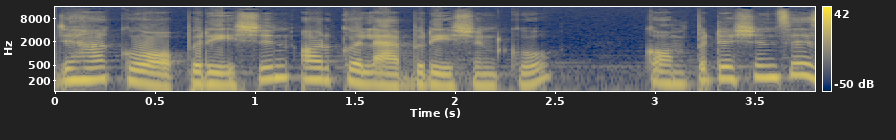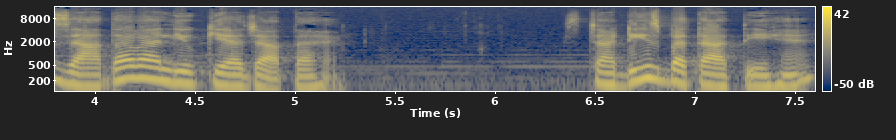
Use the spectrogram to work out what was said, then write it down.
जहाँ कोऑपरेशन और कोलैबोरेशन को कंपटीशन से ज़्यादा वैल्यू किया जाता है। स्टडीज़ बताती हैं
